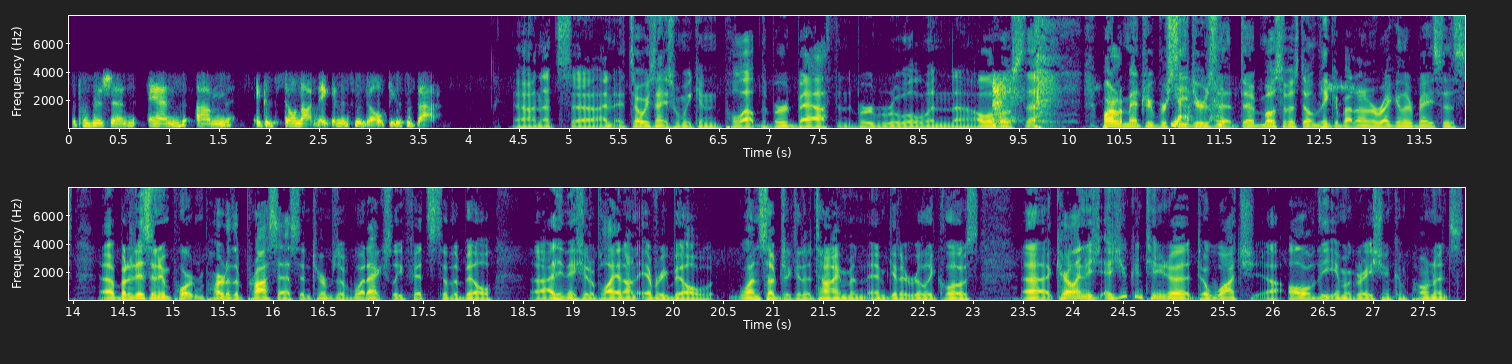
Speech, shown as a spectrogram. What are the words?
the provision, and um, it could still not make it into the bill because of that. Uh, and that's uh, and it's always nice when we can pull out the bird bath and the Byrd rule and uh, all of those parliamentary procedures yeah. that uh, most of us don't think about on a regular basis. Uh, but it is an important part of the process in terms of what actually fits to the bill. Uh, I think they should apply it on every bill, one subject at a time, and, and get it really close. Caroline, as, you continue to, to watch all of the immigration components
